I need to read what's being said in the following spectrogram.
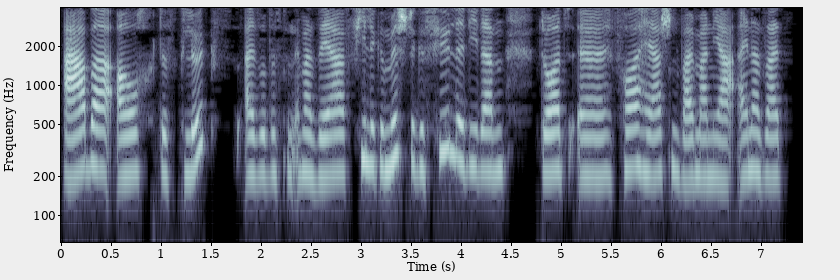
aber auch des Glücks. Also das sind immer sehr viele gemischte Gefühle, die dann dort äh, vorherrschen, weil man ja einerseits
